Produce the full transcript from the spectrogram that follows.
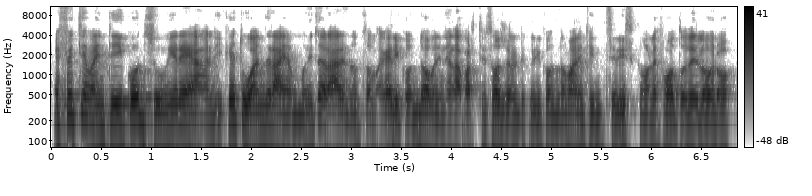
effettivamente i consumi reali che tu andrai a monitorare, non so, magari i condomini nella parte social di condomani ti inseriscono le foto dei loro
